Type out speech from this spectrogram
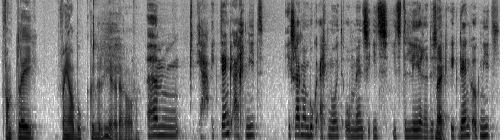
van Klee, van jouw boek, kunnen leren daarover? Um, ja, ik denk eigenlijk niet. Ik schrijf mijn boeken eigenlijk nooit om mensen iets, iets te leren. Dus ik, ik denk ook niet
